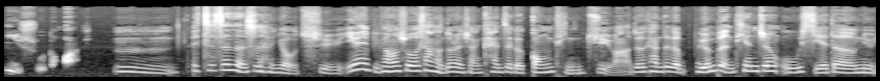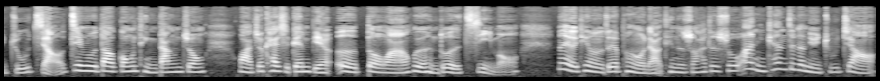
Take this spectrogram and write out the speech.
艺术的话题。嗯，哎，这真的是很有趣，因为比方说，像很多人喜欢看这个宫廷剧嘛，就是看这个原本天真无邪的女主角进入到宫廷当中，哇，就开始跟别人恶斗啊，会有很多的计谋。那有一天我这个朋友聊天的时候，他就说啊，你看这个女主角，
